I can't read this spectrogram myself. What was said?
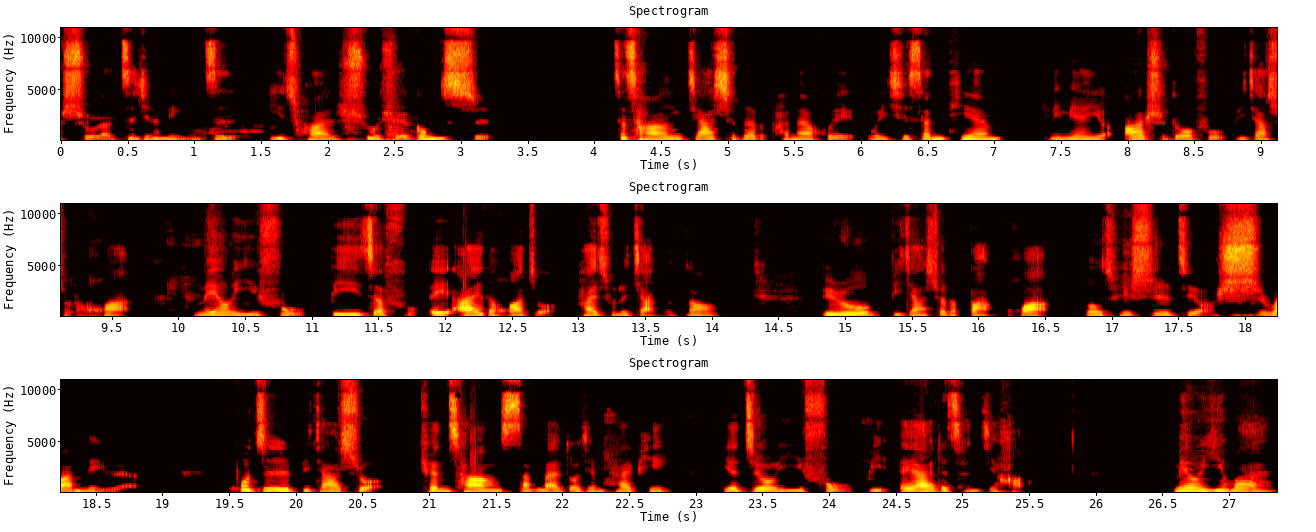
数了自己的名字，一串数学公式。这场佳士得的拍卖会为期三天，里面有二十多幅毕加索的画，没有一幅比这幅 AI 的画作拍出的价格高。比如毕加索的版画落锤时只有十万美元，不止毕加索，全场三百多件拍品也只有一幅比 AI 的成绩好。没有意外。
